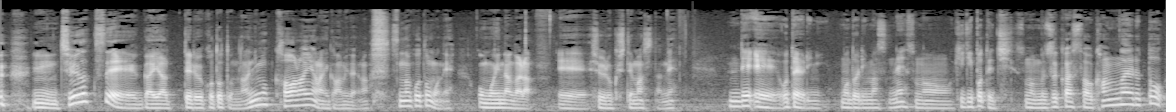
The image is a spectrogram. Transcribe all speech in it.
うん中学生がやってることと何も変わらんやないかみたいなそんなこともね思いながら、えー、収録してましたね。で、えー、お便りに戻りますね。そのキキポテチ。その難しさを考えると、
